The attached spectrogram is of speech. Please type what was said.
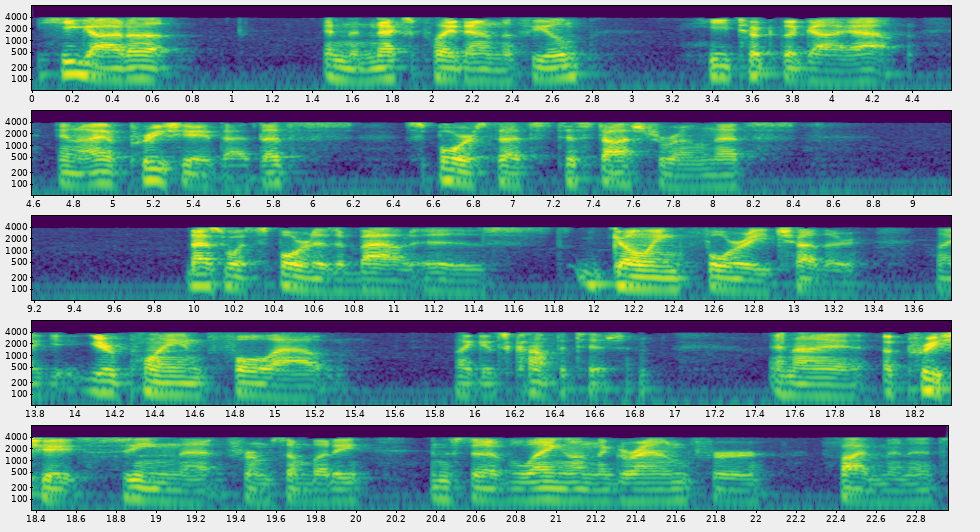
he got up, and the next play down the field, he took the guy out, and I appreciate that. That's sports. That's testosterone. That's that's what sport is about. Is going for each other. Like you're playing full out. Like it's competition, and I appreciate seeing that from somebody instead of laying on the ground for five minutes,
